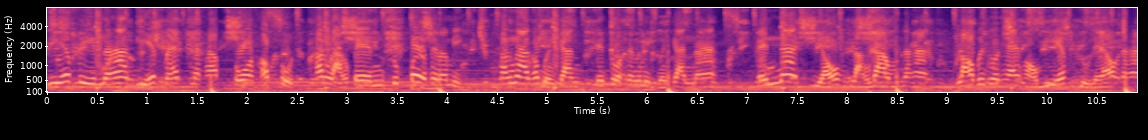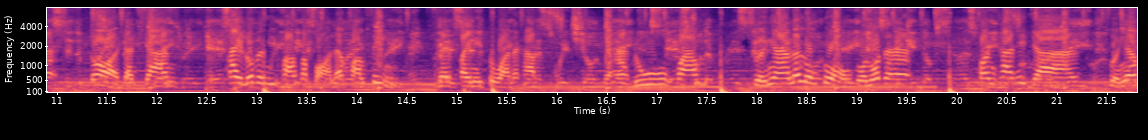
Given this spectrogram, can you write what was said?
BF ฟิล์มนะฮะ BF Max นะครับ ตัวท็อปสุด ข้างหลังเป็นซุปเปอร์เซรามิก ข้างหน้าก็เหมือนกัน เป็นตัวเซรามิกเหมือนกันนะฮะ เป็นหน้าเขียวหลังดำนะฮะ เราเป็นตัวแทนของ BF อยู่แล้วนะฮะ ก็จัดการให้รถมันมีความสปอร์ตและความซิ่งในไปในตัวนะครับ นะฮะ ดูความสวยงามและลงตัวของตัวรถนะฮะค่อนข้างที่จะสวยงาม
